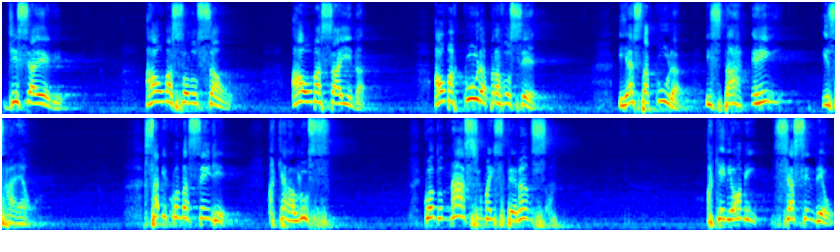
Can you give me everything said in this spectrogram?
disse a ele: há uma solução, há uma saída, há uma cura para você. E esta cura está em Israel. Sabe quando acende aquela luz? Quando nasce uma esperança, aquele homem se acendeu.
